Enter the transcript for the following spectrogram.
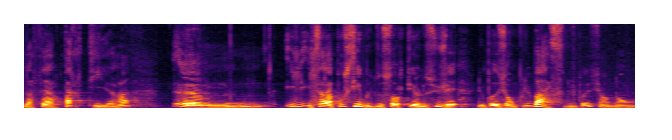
la faire partir. Hein. euh, il, sera possible de sortir le sujet d'une position plus basse, d'une position non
